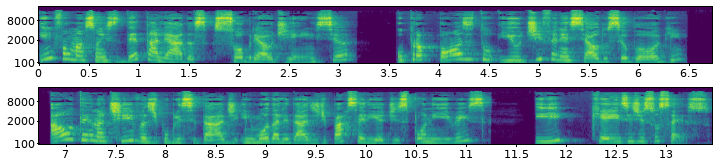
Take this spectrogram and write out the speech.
informações detalhadas sobre a audiência, o propósito e o diferencial do seu blog, alternativas de publicidade e modalidades de parceria disponíveis e cases de sucesso.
